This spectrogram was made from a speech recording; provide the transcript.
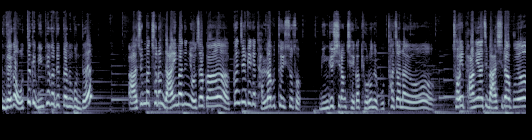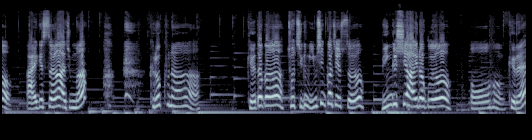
내가 어떻게 민폐가 됐다는 건데? 아줌마처럼 나이 많은 여자가 끈질기게 달라붙어 있어서 민규 씨랑 제가 결혼을 못 하잖아요. 저희 방해하지 마시라고요. 알겠어요, 아줌마? 그렇구나. 게다가 저 지금 임신까지 했어요. 민규 씨 아이라고요. 어, 그래?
